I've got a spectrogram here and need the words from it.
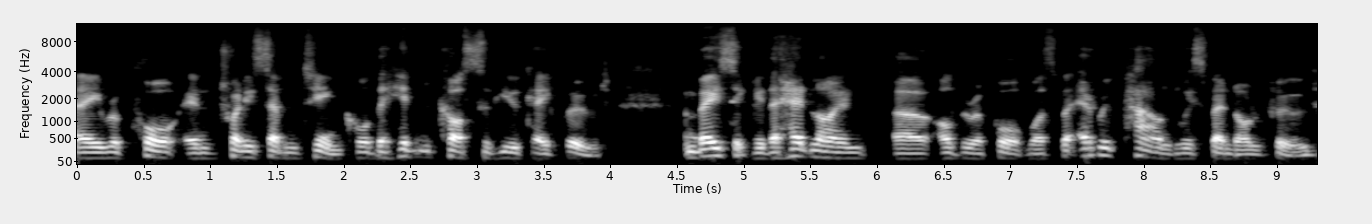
a report in 2017 called The Hidden Costs of UK Food. And basically the headline uh, of the report was for every pound we spend on food,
